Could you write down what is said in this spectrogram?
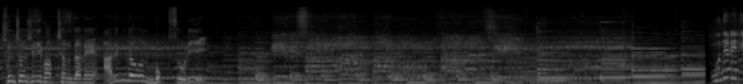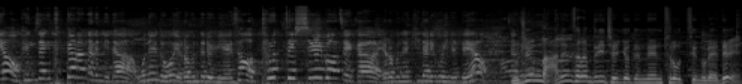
춘천시립 합창단의 아름다운 목소리, 오늘은요 굉장히 특별한 날입니다. 오늘도 여러분들을 위해서 트로트 실버제가 여러분을 기다리고 있는데요. 요즘 많은 사람들이 즐겨 듣는 트로트 노래들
